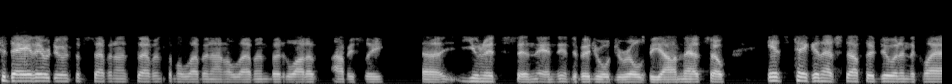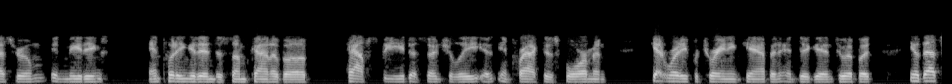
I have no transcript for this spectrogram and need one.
today they were doing some seven on seven, some 11 on 11, but a lot of obviously uh, units and, and individual drills beyond that. So it's taking that stuff they're doing in the classroom in meetings and putting it into some kind of a half speed essentially in, in practice form and get ready for training camp and, and dig into it. But, you know, that's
